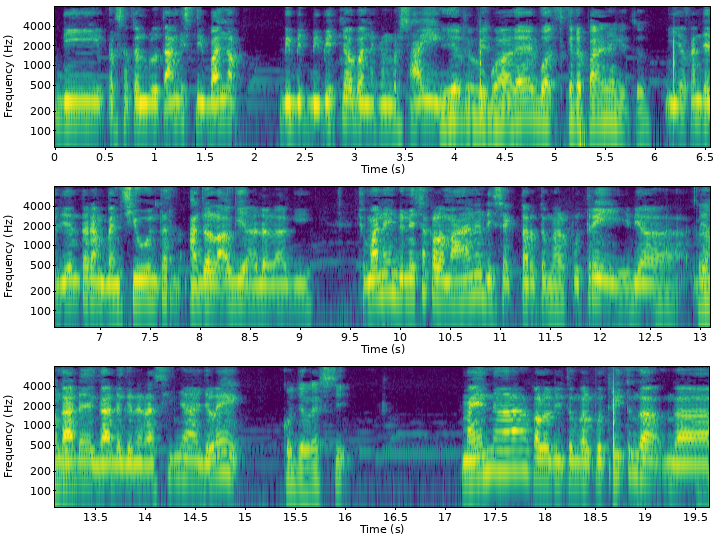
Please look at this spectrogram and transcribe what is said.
di persatuan bulu tangkis di banyak bibit-bibitnya banyak yang bersaing iya gitu bibit buat mudanya buat ke depannya gitu. Iya kan jadi ntar yang pensiun ntar ada lagi ada lagi. Cuman Indonesia kelemahannya di sektor tunggal putri. Dia dia nggak ada nggak ada generasinya. Jelek. Kok jelek sih? Mainnya kalau di tunggal putri itu nggak nggak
